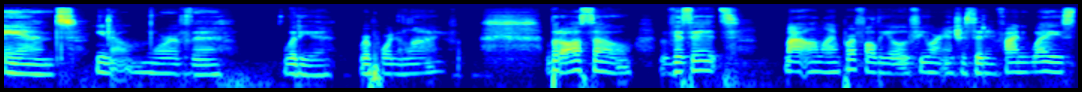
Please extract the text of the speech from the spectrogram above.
and, you know, more of the Lydia reporting live. But also visit my online portfolio if you are interested in finding ways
